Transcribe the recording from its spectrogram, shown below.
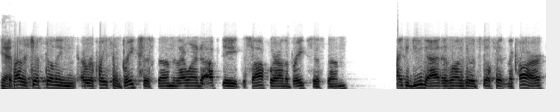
yeah. if I was just building a replacement brake system and I wanted to update the software on the brake system, I could do that as long as it would still fit in the car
